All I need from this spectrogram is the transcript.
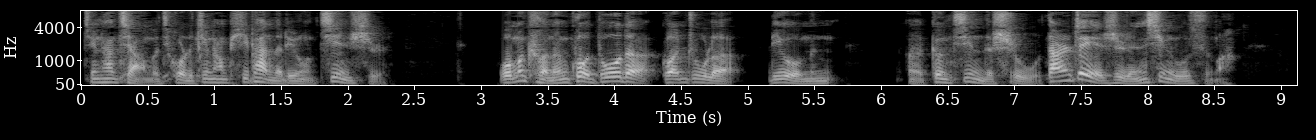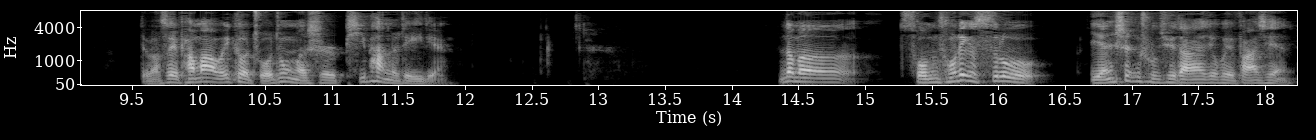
经常讲的或者经常批判的这种近视。我们可能过多的关注了离我们呃更近的事物，当然这也是人性如此嘛，对吧？所以庞巴维克着重的是批判了这一点。那么，我们从这个思路延伸出去，大家就会发现，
